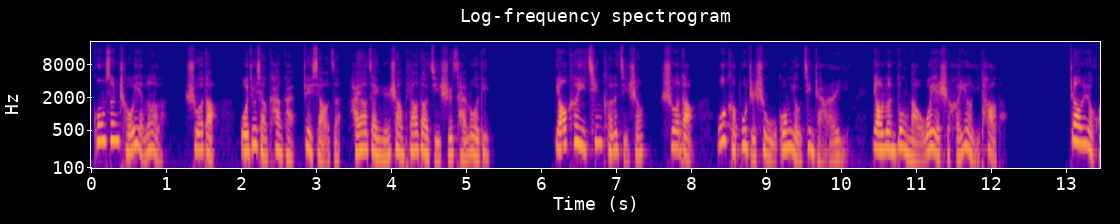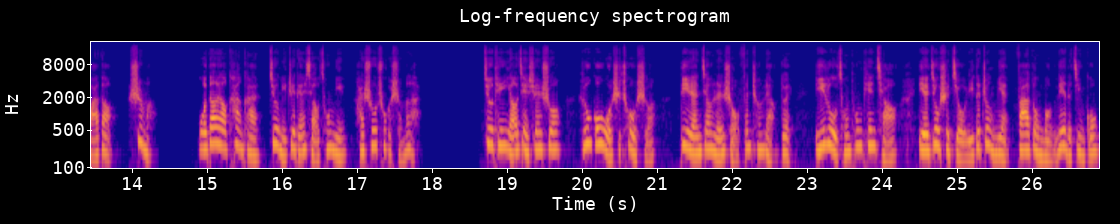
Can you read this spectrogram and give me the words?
公孙丑也乐了，说道。我就想看看这小子还要在云上飘到几时才落地。姚克义轻咳了几声，说道：“我可不只是武功有进展而已，要论动脑，我也是很有一套的。”赵月华道：“是吗？我倒要看看，就你这点小聪明，还说出个什么来？”就听姚建轩说：“如果我是臭蛇，必然将人手分成两队，一路从通天桥，也就是九黎的正面发动猛烈的进攻，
